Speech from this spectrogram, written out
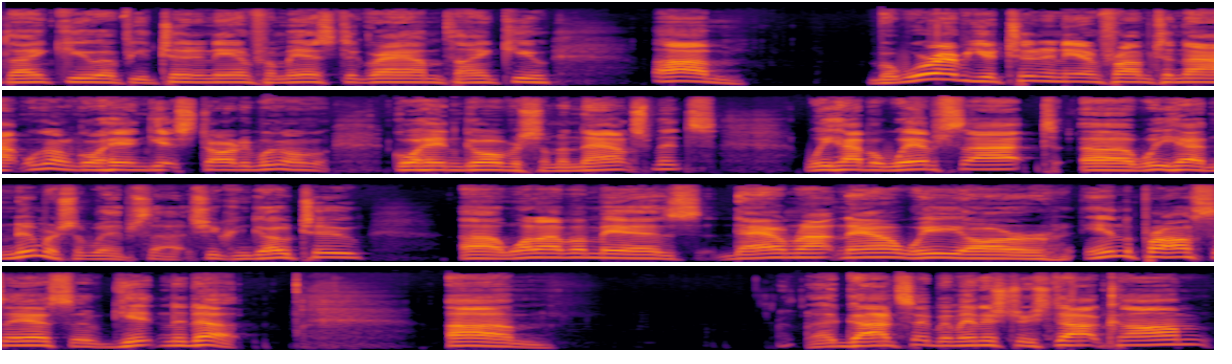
thank you. If you're tuning in from Instagram, thank you. Um, but wherever you're tuning in from tonight, we're going to go ahead and get started. We're going to go ahead and go over some announcements. We have a website. Uh, we have numerous websites you can go to. Uh, one of them is down right now. We are in the process of getting it up. Um, uh, GodSavingMinistries.com.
